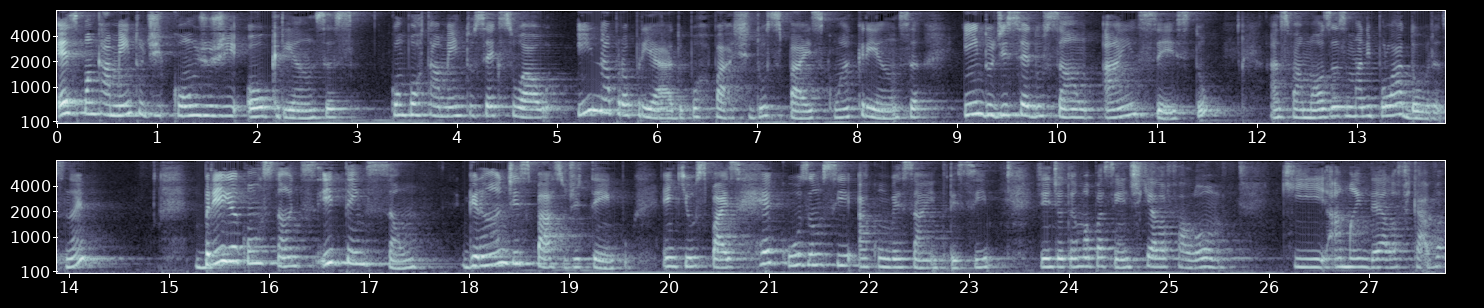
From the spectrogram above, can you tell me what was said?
Espancamento de cônjuge ou crianças, comportamento sexual inapropriado por parte dos pais com a criança indo de sedução a incesto, as famosas manipuladoras, né? Briga constantes e tensão, grande espaço de tempo em que os pais recusam-se a conversar entre si. Gente, eu tenho uma paciente que ela falou que a mãe dela ficava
